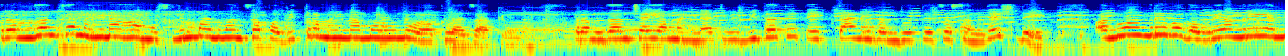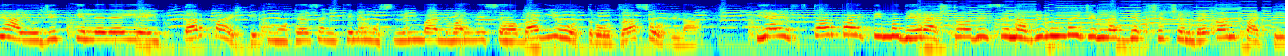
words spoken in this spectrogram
रमजानचा महिना हा मुस्लिम बांधवांचा पवित्र महिना म्हणून ओळखला जातो. रमजानच्या या महिन्यात विविधतेत एकता आणि बंधुतेचा संदेश देत अनु आंग्रे व गौरी आंग्रे यांनी आयोजित केलेल्या या इफ्तार पार्टीत मोठ्या संख्येने मुस्लिम बांधवांनी सहभागी होत रोजा सोडला. या इफ्तार पार्टीमध्ये राष्ट्रवादीचे नवी मुंबई जिल्हाध्यक्ष चंद्रकांत पाटील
